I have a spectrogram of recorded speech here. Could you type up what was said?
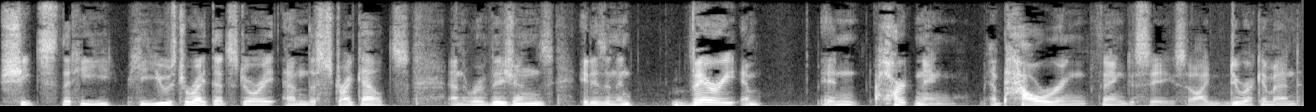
sheets that he he used to write that story, and the strikeouts and the revisions. It is a en- very em- en- heartening, empowering thing to see. So I do recommend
